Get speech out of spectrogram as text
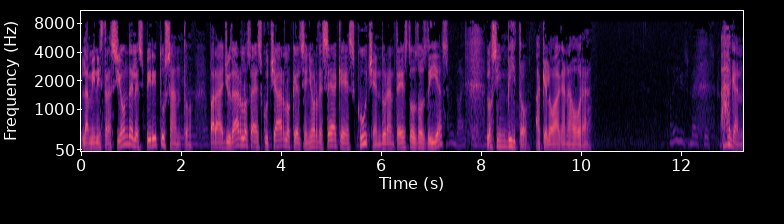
la administración del Espíritu Santo para ayudarlos a escuchar lo que el Señor desea que escuchen durante estos dos días, los invito a que lo hagan ahora. Hagan,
